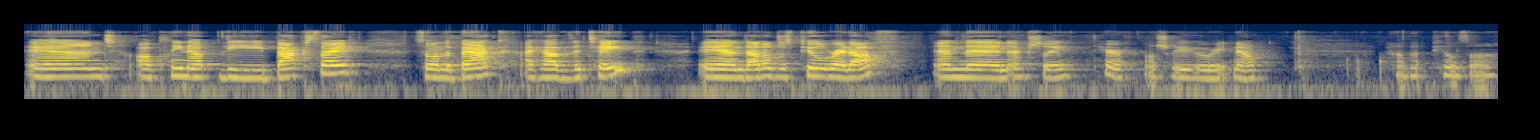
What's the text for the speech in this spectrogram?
and I'll clean up the back side. So on the back, I have the tape and that'll just peel right off. And then actually, here, I'll show you right now how that peels off.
